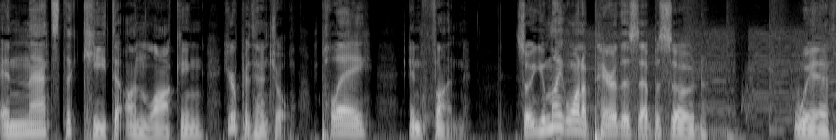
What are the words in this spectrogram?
And that's the key to unlocking your potential play and fun. So you might want to pair this episode with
